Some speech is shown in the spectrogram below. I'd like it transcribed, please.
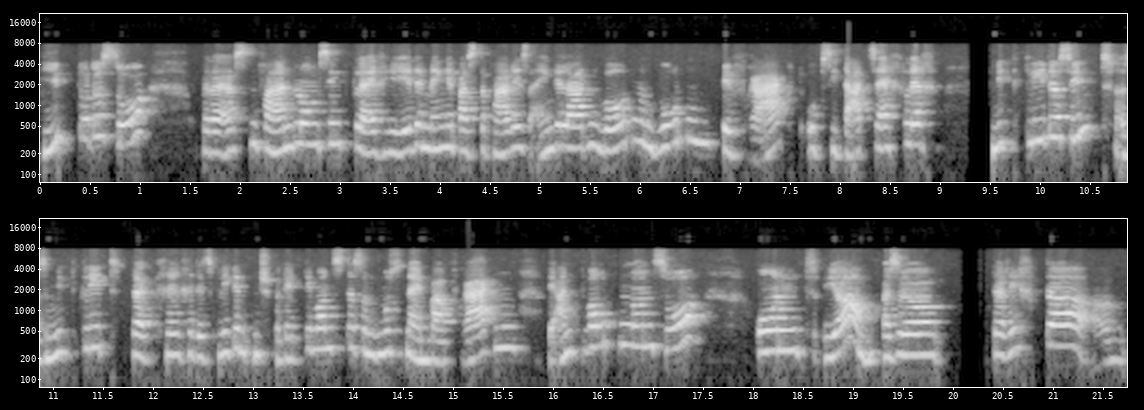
gibt oder so. Bei der ersten Verhandlung sind gleich jede Menge Pastafaris eingeladen worden und wurden befragt, ob sie tatsächlich Mitglieder sind, also Mitglied der Kirche des fliegenden Spaghetti-Monsters und mussten ein paar Fragen beantworten und so. Und ja, also der Richter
